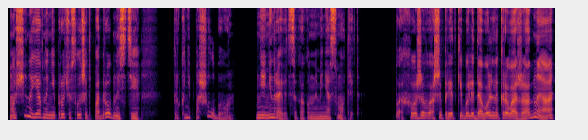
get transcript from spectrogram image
Мужчина явно не прочь услышать подробности, только не пошел бы он. Мне не нравится, как он на меня смотрит. Похоже, ваши предки были довольно кровожадны, а?»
